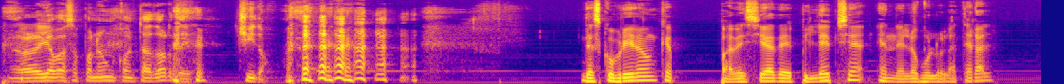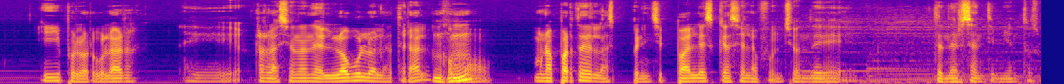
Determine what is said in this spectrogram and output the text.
Ahora ya vas a poner un contador de chido. Descubrieron que padecía de epilepsia en el lóbulo lateral y por lo regular eh, relacionan el lóbulo lateral como una parte de las principales que hace la función de tener sentimientos,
